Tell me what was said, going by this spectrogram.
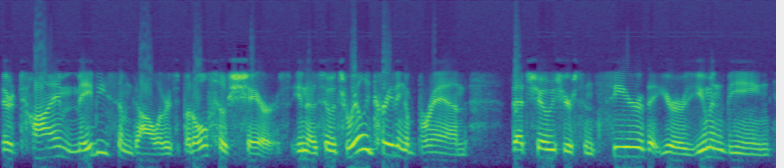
their time, maybe some dollars, but also shares. You know, so it's really creating a brand that shows you're sincere, that you're a human being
